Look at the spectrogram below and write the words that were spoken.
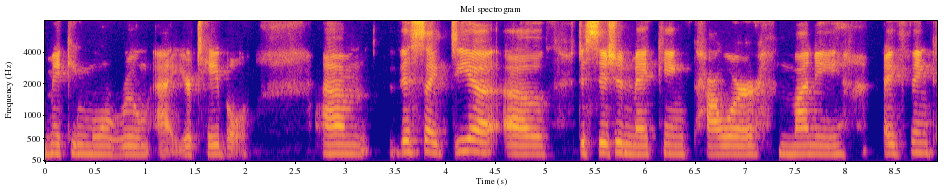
making more room at your table. Um, this idea of decision making, power, money, I think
